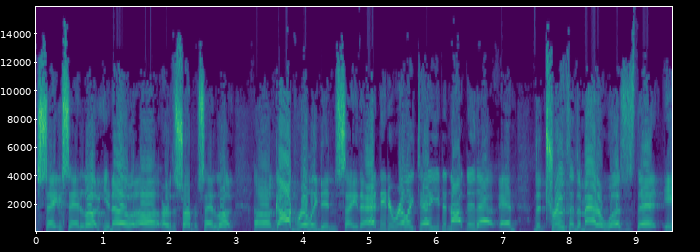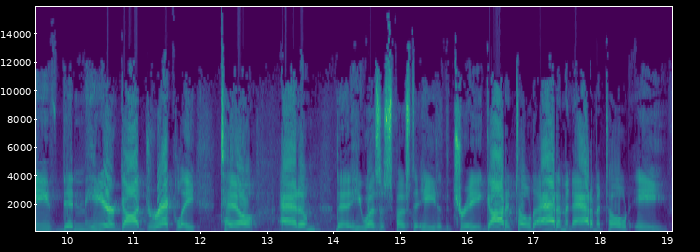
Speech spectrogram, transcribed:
Satan said, Look, you know, uh, or the serpent said, Look, uh, God really didn't say that. Did he really tell you to not do that? And the truth of the matter was is that Eve didn't hear God directly tell Adam that he wasn't supposed to eat of the tree. God had told Adam, and Adam had told Eve.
